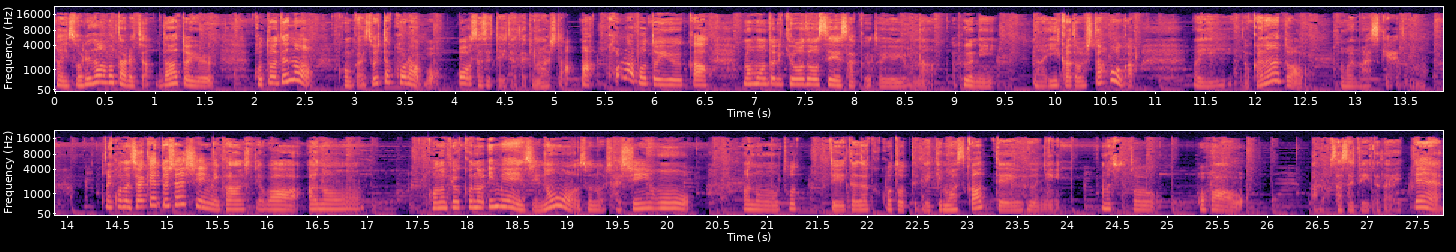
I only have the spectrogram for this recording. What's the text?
はい、それがホタルちゃんだということでの、今回そういったコラボをさせていただきました。まあ、コラボというか、まあ本当に共同制作というような風にな言い方をした方が、いいのかなとは思いますけれども。でこのジャケット写真に関しては、あの、この曲のイメージのその写真を、あの、撮っていただくことってできますかっていう風に、まあちょっとオファーを、あの、させていただいて、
